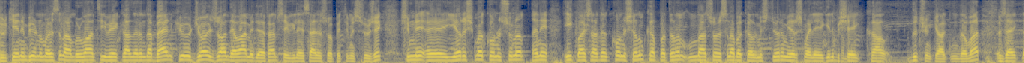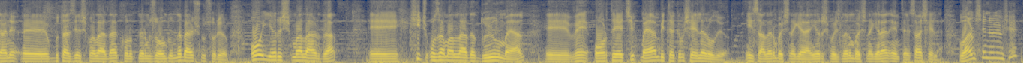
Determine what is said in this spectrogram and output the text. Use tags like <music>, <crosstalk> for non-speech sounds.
Türkiye'nin bir numarası Number One TV ekranlarında Ben Q, Joy Zone devam ediyor efendim. Sevgili Eser'le sohbetimiz sürecek. Şimdi e, yarışma konusunu hani ilk başlarda konuşalım, kapatalım. Bundan sonrasına bakalım istiyorum. Yarışma ile ilgili bir şey kaldı çünkü aklımda var. Özellikle hani e, bu tarz yarışmalardan konuklarımız olduğunda ben şunu soruyorum. O yarışmalarda e, hiç o zamanlarda duyulmayan e, ve ortaya çıkmayan bir takım şeyler oluyor. İnsanların başına gelen, yarışmacıların başına gelen enteresan şeyler. Var mı senin öyle bir şey?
